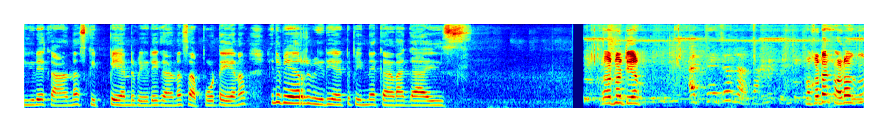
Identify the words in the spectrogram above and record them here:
വീഡിയോ കാണണം സ്കിപ്പ് ചെയ്യാണ്ട് വീഡിയോ കാണണം സപ്പോർട്ട് ചെയ്യണം. ഇനി വേറൊരു വീഡിയോ ആയിട്ട് പിന്നെ കാണാം ഗായ്സ് നോക്കട്ടെ അവിടെ വെക്കൂ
